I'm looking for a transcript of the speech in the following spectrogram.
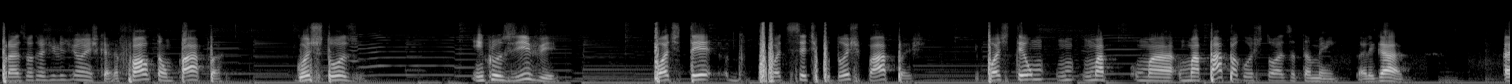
para as outras religiões, cara. Falta um papa gostoso. Inclusive, pode ter, pode ser tipo dois papas e pode ter um- um- uma, uma, uma papa gostosa também, tá ligado? A,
